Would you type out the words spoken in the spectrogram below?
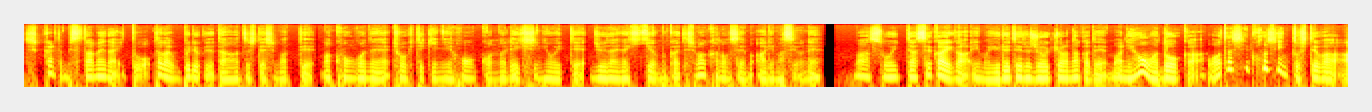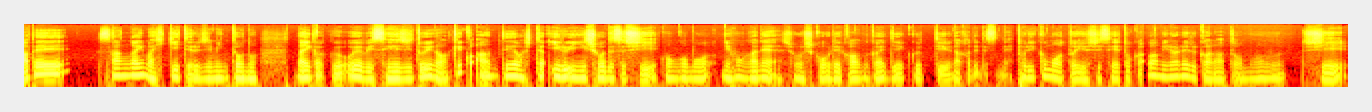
しっかりと見定めないと、ただ武力で弾圧してしまって、まあ、今後ね、長期的に香港の歴史において重大な危機を迎えてしまう可能性もありますよね。まあそういった世界が今揺れている状況の中で、まあ日本はどうか、私個人としては安倍さんが今率いている自民党の内閣及び政治というのは結構安定はしている印象ですし、今後も日本がね、少子高齢化を迎えていくっていう中でですね、取り組もうという姿勢とかは見られるかなと思うし、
